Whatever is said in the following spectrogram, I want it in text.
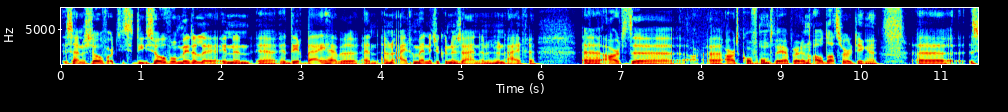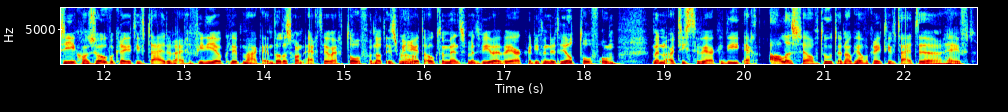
zijn er zoveel artiesten die zoveel middelen in hun, het dichtbij hebben... en hun eigen manager kunnen zijn en hun eigen eh art, eh artcover ontwerper... en al dat soort dingen. zie je gewoon zoveel creativiteit, hun eigen videoclip maken. En dat is gewoon echt heel erg tof. En dat inspireert ook de mensen met wie wij werken. Die vinden het heel tof om met een artiest te werken... die echt alles zelf doet en ook heel veel creativiteit heeft.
